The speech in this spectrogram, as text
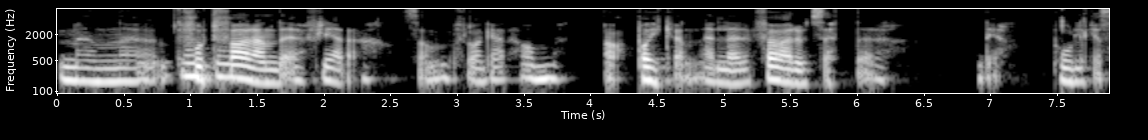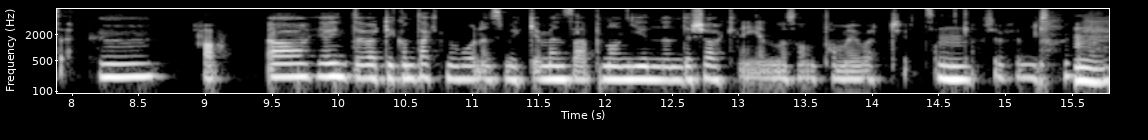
Men eh, inte- fortfarande flera som frågar om ja, pojkvän eller förutsätter det på olika sätt. mm. Ja. ja, jag har inte varit i kontakt med vården så mycket men så här på någon gynundersökning eller något sånt har man ju varit utsatt Mm. kanske för Mm.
